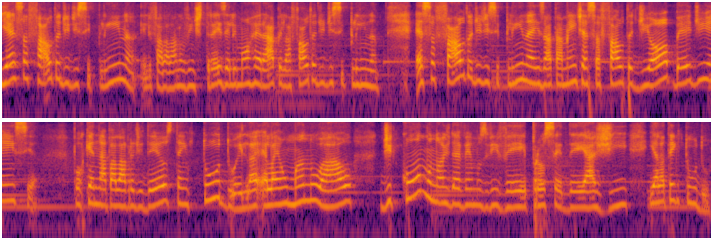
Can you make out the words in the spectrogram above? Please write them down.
E essa falta de disciplina, ele fala lá no 23, ele morrerá pela falta de disciplina. Essa falta de disciplina é exatamente essa falta de obediência. Porque na palavra de Deus tem tudo, ela, é um manual de como nós devemos viver, proceder, agir, e ela tem tudo.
